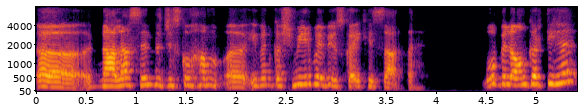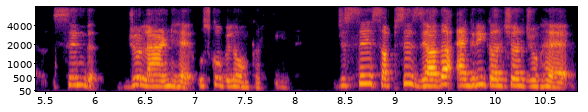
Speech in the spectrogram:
आ, नाला सिंध जिसको हम आ, इवन कश्मीर में भी उसका एक हिस्सा आता है। वो बिलोंग करती है। सिंध जो लैंड है उसको बिलोंग करती है। जिससे सबसे ज़्यादा एग्रीकल्चर जो है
